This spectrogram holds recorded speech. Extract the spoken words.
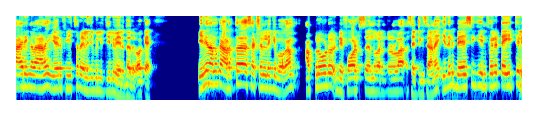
കാര്യങ്ങളാണ് ഈ ഒരു ഫീച്ചർ എലിജിബിലിറ്റിയിൽ വരുന്നത്. ഓക്കെ ഇനി നമുക്ക് അടുത്ത സെക്ഷനിലേക്ക് പോകാം. അപ്ലോഡ് ഡിഫോൾട്ട്സ് എന്ന് പറഞ്ഞിട്ടുള്ള സെറ്റിംഗ്സ് ആണ്. ഇതിൽ ബേസിക് ഇൻഫോയിൽ ടൈറ്റിൽ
